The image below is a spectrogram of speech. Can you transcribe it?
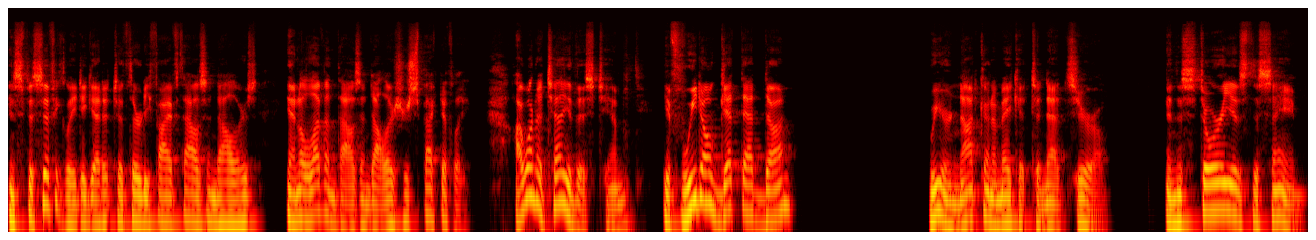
and specifically to get it to $35,000 and $11,000 respectively. I want to tell you this, Tim. If we don't get that done, we are not going to make it to net zero. And the story is the same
